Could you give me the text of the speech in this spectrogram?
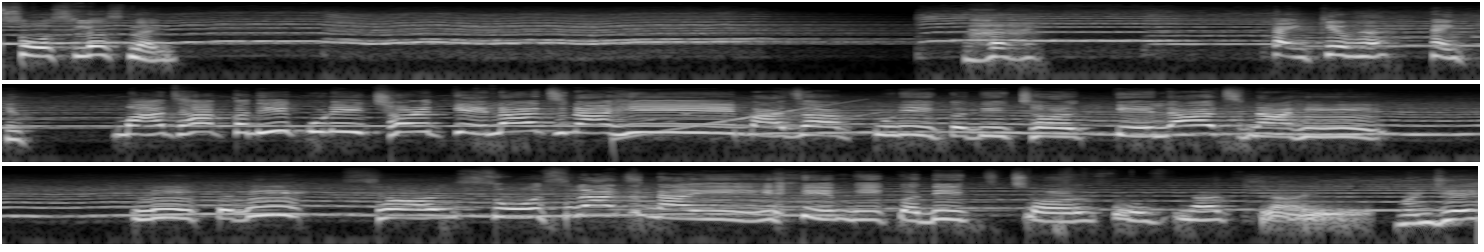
सोसलंच नाही. थँक्यू हा थँक्यू माझा कधी कुणी छळ केलाच नाही. माझा कुणी कधी छळ केलाच नाही. मी कधी छळ सोसलाच नाही. मी कधी छळ सोसलाच नाही. म्हणजे?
